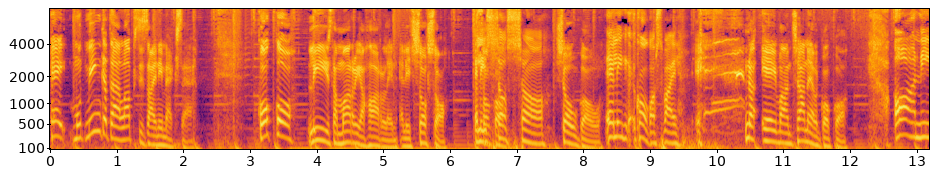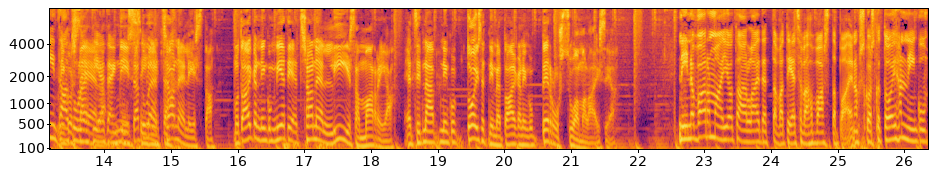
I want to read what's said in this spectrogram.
Hei, mutta minkä tämä lapsi sai nimekseen? Koko Liisa Maria Harlin, eli Soso. Eli Soko. Soso. Showgo. Eli kokos vai? No ei vaan Chanel Koko. Aa niin, tää Niinku tulee Seela. tietenkin Niin, tää siitä. tulee Chanelista. Mutta aika niinku mietin, että Chanel Liisa Maria. Että sit nämä niinku, toiset nimet on aika niinku perussuomalaisia. Niin on varmaan jotain laitettava, tiedätkö, vähän vastapainoksi, koska toihan niin kuin,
